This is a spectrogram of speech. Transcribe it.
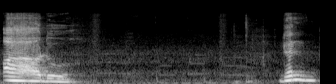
Aduh. Dan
